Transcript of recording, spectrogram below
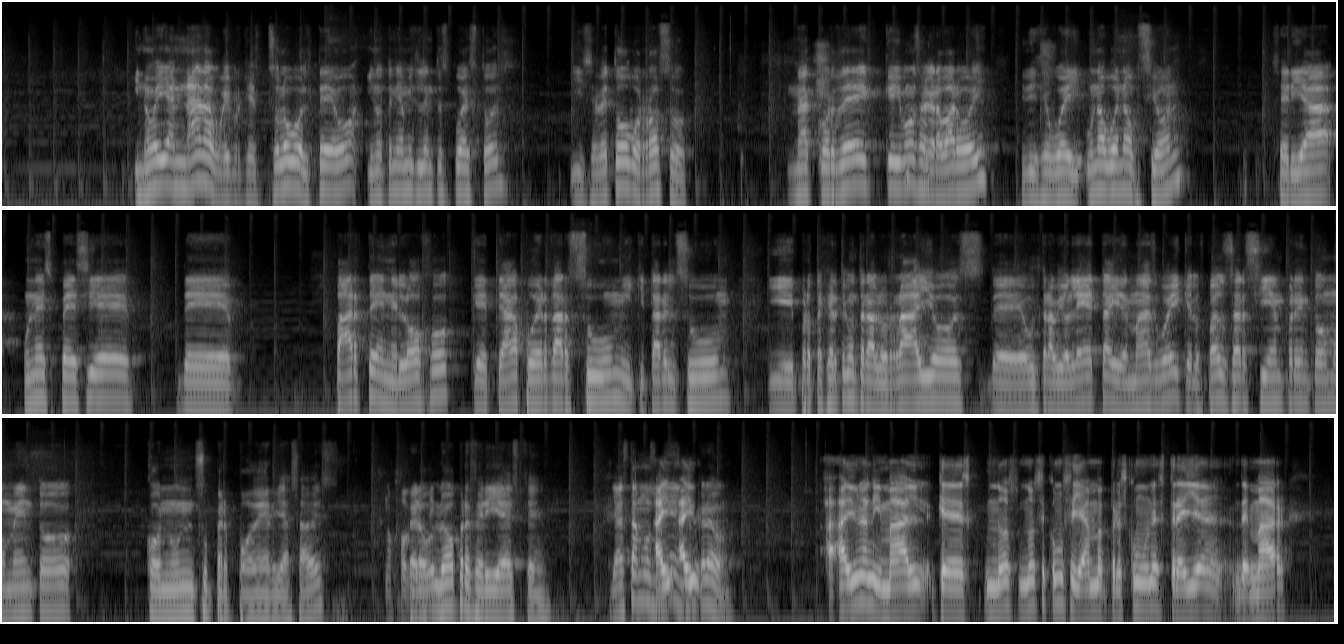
y no veía nada, güey, porque solo volteo y no tenía mis lentes puestos y se ve todo borroso. Me acordé que íbamos a grabar hoy y dije, güey, una buena opción sería una especie de parte en el ojo que te haga poder dar zoom y quitar el zoom y protegerte contra los rayos de ultravioleta y demás, güey, que los puedas usar siempre, en todo momento, con un superpoder, ya sabes. No, joven. Pero luego preferí este. Ya estamos Hay- bien, hay- yo creo. Hay un animal que es, no, no sé cómo se llama, pero es como una estrella de mar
